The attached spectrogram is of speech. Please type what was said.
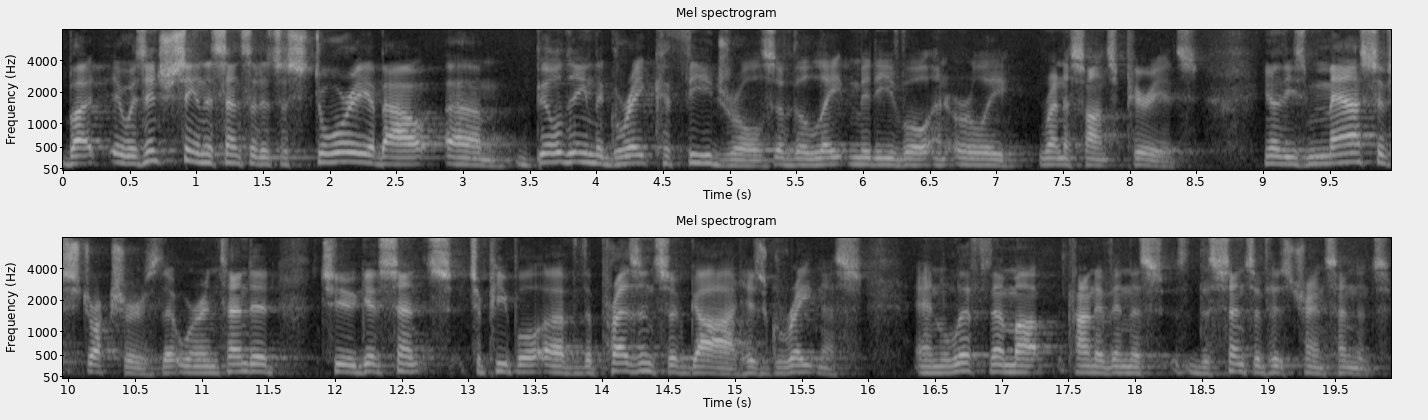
but it was interesting in the sense that it's a story about um, building the great cathedrals of the late medieval and early Renaissance periods. You know, these massive structures that were intended to give sense to people of the presence of God, His greatness, and lift them up kind of in this, the sense of His transcendence.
